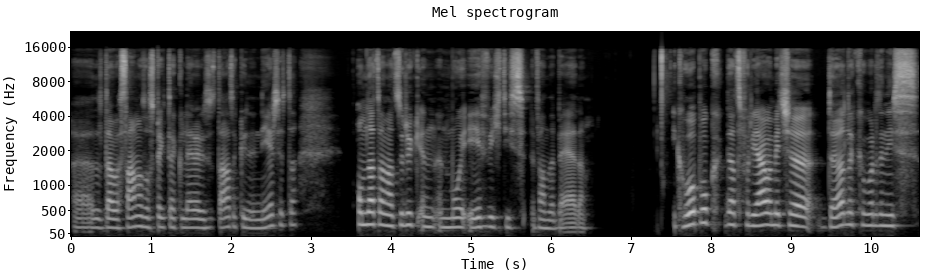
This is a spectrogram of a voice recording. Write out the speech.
uh, dat we samen zo'n spectaculaire resultaten kunnen neerzetten, omdat dat natuurlijk een, een mooi evenwicht is van de beide. Ik hoop ook dat voor jou een beetje duidelijk geworden is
